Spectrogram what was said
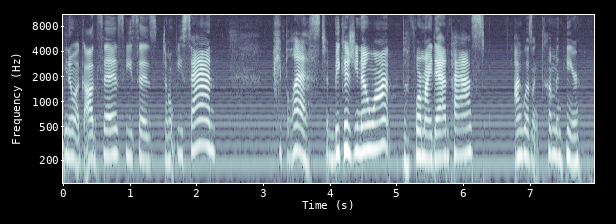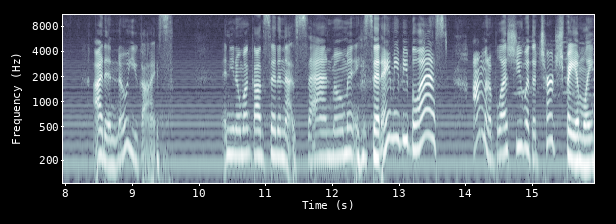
You know what God says? He says, Don't be sad, be blessed. Because you know what? Before my dad passed, I wasn't coming here. I didn't know you guys. And you know what God said in that sad moment? He said, Amy, be blessed. I'm going to bless you with a church family.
